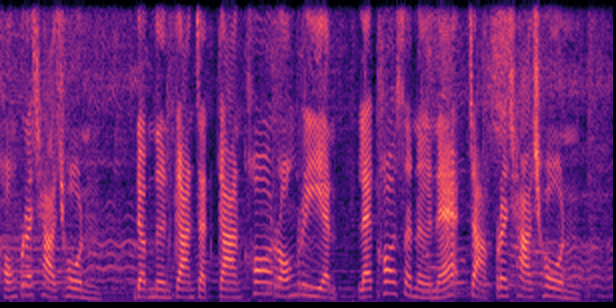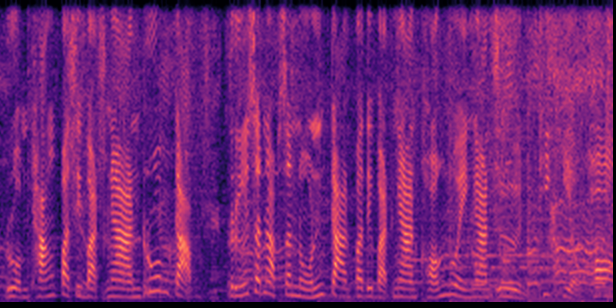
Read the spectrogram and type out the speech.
ของประชาชนดำเนินการจัดการข้อร้องเรียน และข้อเสนอแนะจากประชาชน รวมทั้งปฏิบัติงานร่วมกับ หรือสนับสนุนการปฏิบัติงานของหน่วยงานอื่นที่เกี่ยวข้อง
